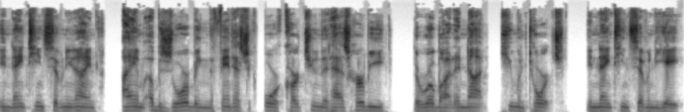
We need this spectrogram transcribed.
in 1979, I am absorbing the Fantastic Four cartoon that has Herbie the robot and not Human Torch in 1978.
